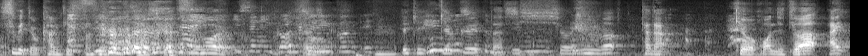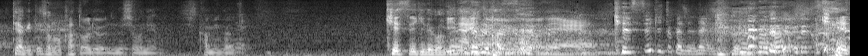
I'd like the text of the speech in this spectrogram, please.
全てを完結させる。確かに。すごい一緒に行こう。一緒に行こう。ってで結局一緒にはただ今日本日ははい手挙げてその加藤亮二の少年カミングアウト。欠席でございます。いないはずだよね。欠席とかじゃない。欠席。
